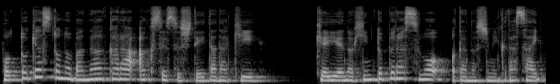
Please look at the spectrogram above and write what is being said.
ポッドキャストのバナーからアクセスしていただき、経営のヒントプラスをお楽しみください。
